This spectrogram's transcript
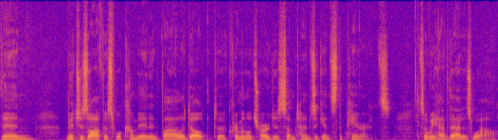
then Mitch's office will come in and file adult uh, criminal charges sometimes against the parents. So we have that as well.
